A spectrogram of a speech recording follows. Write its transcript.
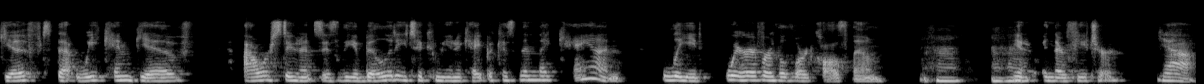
gift that we can give our students is the ability to communicate because then they can lead wherever the Lord calls them, mm-hmm. Mm-hmm. you know, in their future. Yeah.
